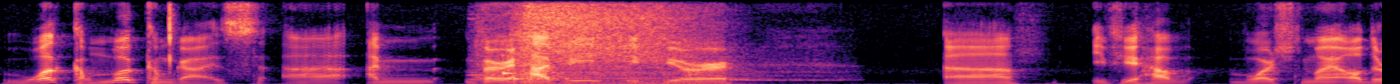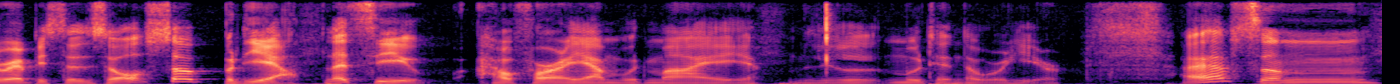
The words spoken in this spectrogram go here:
welcome, welcome guys, uh, I'm very happy if you're, uh, if you have watched my other episodes also, but yeah, let's see how far I am with my little mutant over here. I have some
